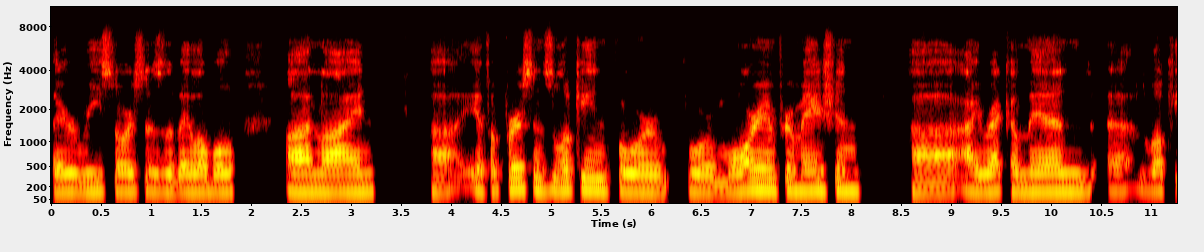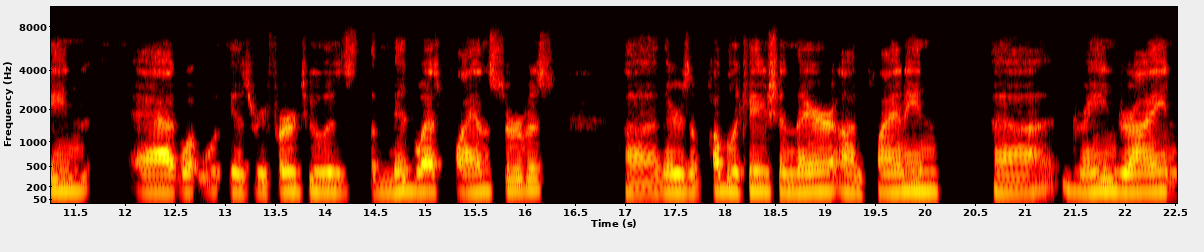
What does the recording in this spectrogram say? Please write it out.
their resources available online. Uh, if a person's looking for for more information, uh, I recommend uh, looking at what is referred to as the Midwest Plan Service. Uh, there's a publication there on planning, grain drying,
